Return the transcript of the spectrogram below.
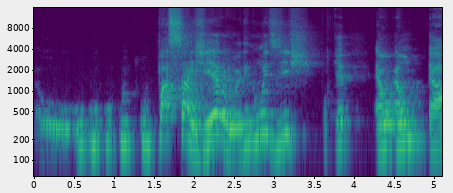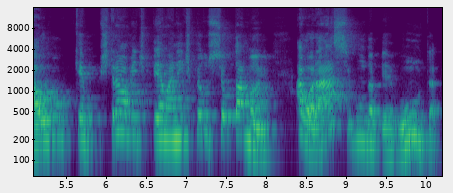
o, o, o passageiro ele não existe, porque é, um, é, um, é algo que é extremamente permanente pelo seu tamanho. Agora, a segunda pergunta,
